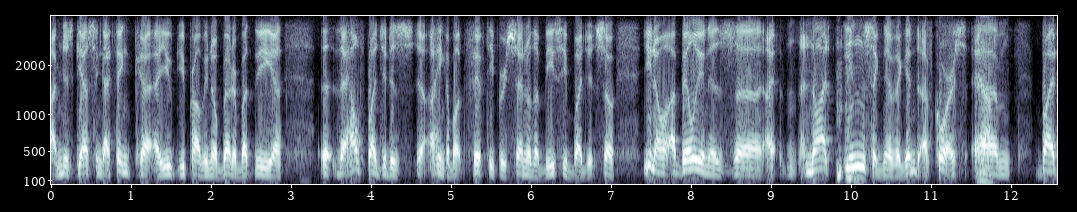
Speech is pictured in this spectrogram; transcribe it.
I'm just guessing. I think uh, you you probably know better, but the uh, the health budget is, I think, about 50% of the BC budget. So, you know, a billion is uh, not insignificant, of course, um, but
